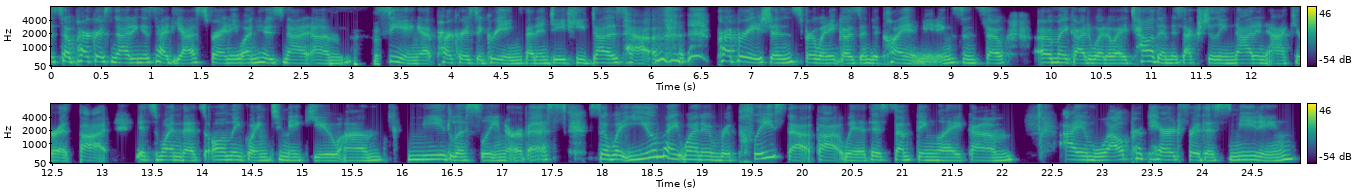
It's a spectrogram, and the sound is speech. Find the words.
so Parker's nodding his head yes for anyone who's not um, seeing it. Parker's agreeing that indeed he does have preparations for when he goes into client meetings. And so, oh my God, what do I tell them is actually not an accurate thought. It's one that's only going to make you um, needlessly nervous. So what you might want to replace that thought with is something like um, I am well prepared for this meeting.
